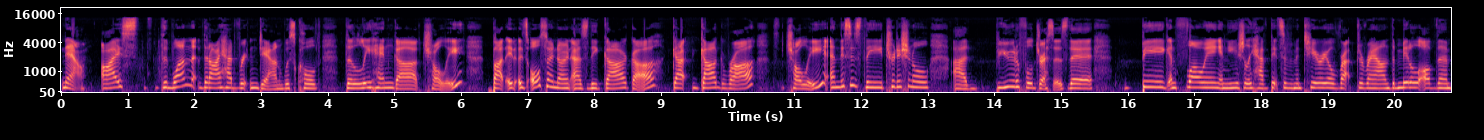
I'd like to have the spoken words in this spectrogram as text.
now. I the one that I had written down was called the Lehenga Choli, but it is also known as the Garga Ga- Gagra Choli, and this is the traditional uh, beautiful dresses. They're big and flowing and usually have bits of material wrapped around the middle of them.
